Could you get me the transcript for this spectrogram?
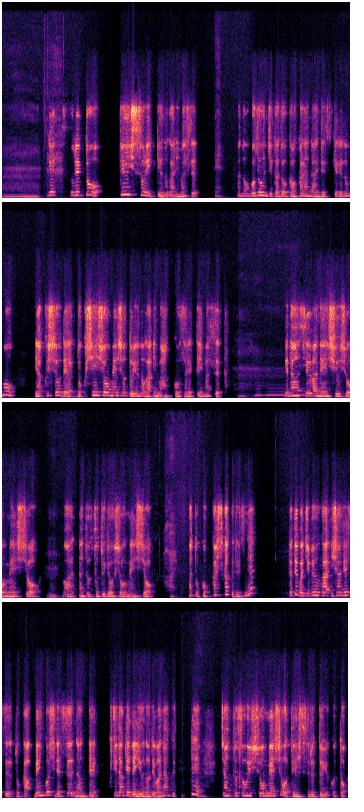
うんで、それと、停止処理っていうのがありますえ。あの、ご存知かどうかわからないですけれども、役所で独身証明書というのが今発行されています。で、男性は年収証明書、うんまあ、あと卒業証明書、はい。あと国家資格ですね。例えば自分が医者ですとか弁護士ですなんて口だけで言うのではなくってうん、ちゃんとそういう証明書を提出するということ。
